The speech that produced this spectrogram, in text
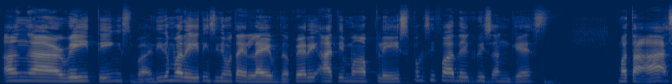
ang uh, ratings ba? Hindi naman ratings, hindi naman tayo live no, pero yung ating mga plays pag si Father Chris ang guest, mataas.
